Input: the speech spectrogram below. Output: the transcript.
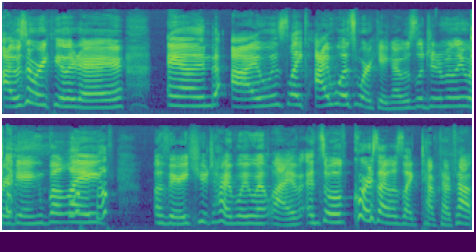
I was at work the other day, and I was like, I was working, I was legitimately working, but like. A very cute Thai boy went live, and so of course I was like tap tap tap,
